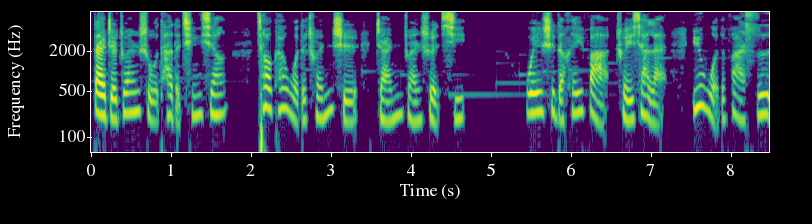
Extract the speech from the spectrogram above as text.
带着专属他的清香，撬开我的唇齿，辗转吮吸，微湿的黑发垂下来，与我的发丝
